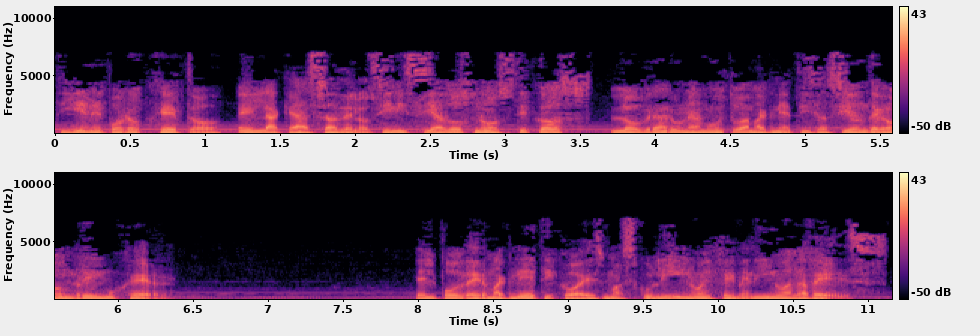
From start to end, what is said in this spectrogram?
tiene por objeto, en la casa de los iniciados gnósticos, lograr una mutua magnetización de hombre y mujer. El poder magnético es masculino y femenino a la vez.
